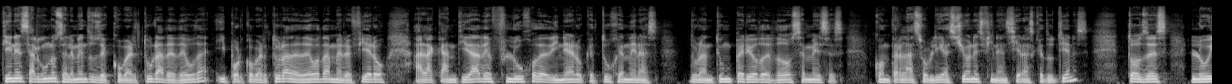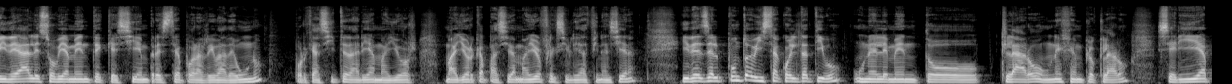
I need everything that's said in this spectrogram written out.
Tienes algunos elementos de cobertura de deuda, y por cobertura de deuda me refiero a la cantidad de flujo de dinero que tú generas durante un periodo de 12 meses contra las obligaciones financieras que tú tienes. Entonces, lo ideal es obviamente que siempre esté por arriba de uno porque así te daría mayor, mayor capacidad, mayor flexibilidad financiera. Y desde el punto de vista cualitativo, un elemento claro, un ejemplo claro, sería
